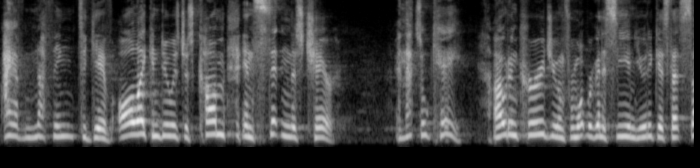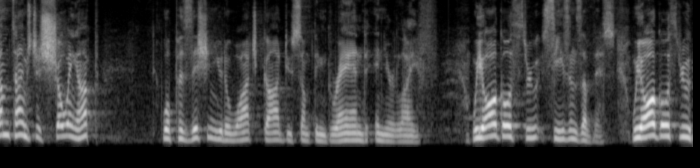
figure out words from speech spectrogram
I have nothing to give. All I can do is just come and sit in this chair. And that's okay. I would encourage you, and from what we're going to see in Eutychus, that sometimes just showing up will position you to watch God do something grand in your life. We all go through seasons of this. We all go through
